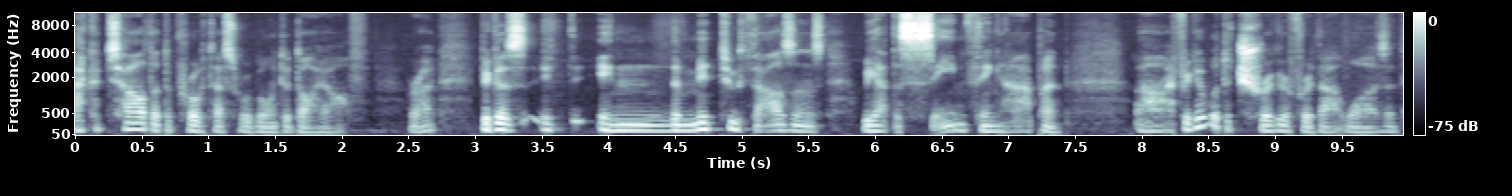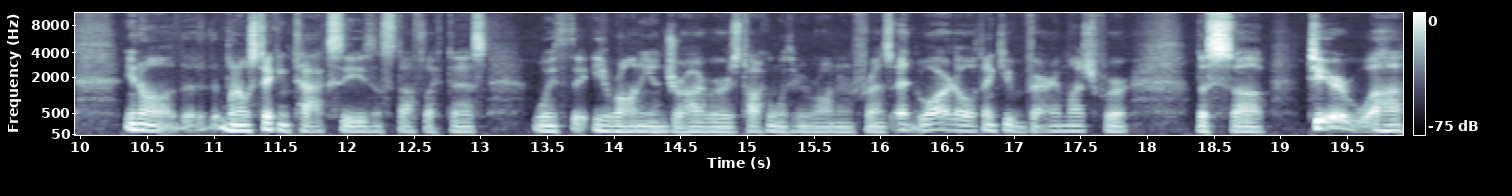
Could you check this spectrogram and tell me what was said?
I could tell that the protests were going to die off, right? Because it, in the mid 2000s, we had the same thing happen. Uh, I forget what the trigger for that was, and you know, the, when I was taking taxis and stuff like this with the Iranian drivers, talking with Iranian friends, Eduardo, thank you very much for the sub. Tier, uh,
